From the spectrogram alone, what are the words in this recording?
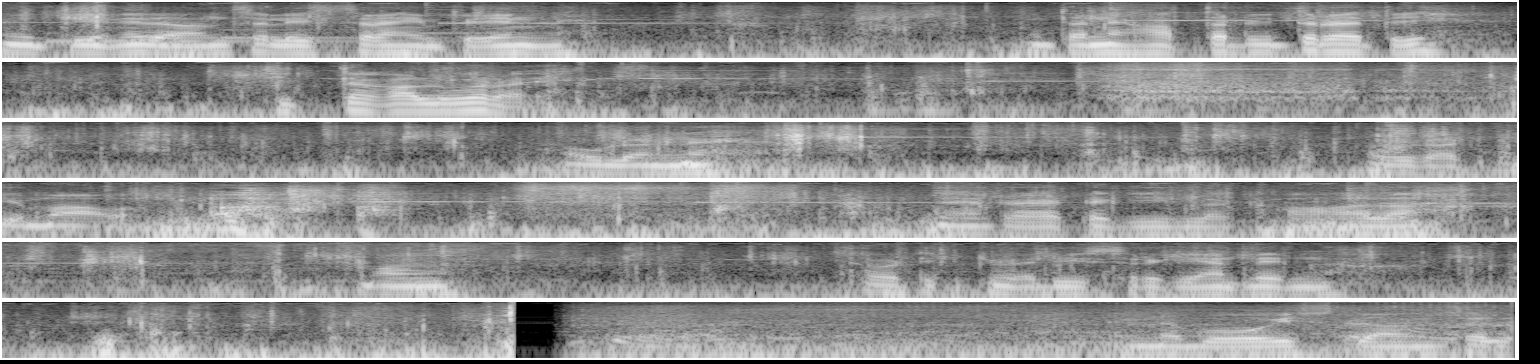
මේ තියෙන දන්සල ඉස්සරහින් පේන්නේ මෙතන හත්තට විතර ඇති චිත්ත කළුවරයි අවුලන්නේ අපි කට්ටිය මාව දැන් රැට ගිහිල්ලා කාලා මං තව ටිකක් වැඩි ඉස්සර කියන්න දෙන්න එන්න බෝයිස් දන්සල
